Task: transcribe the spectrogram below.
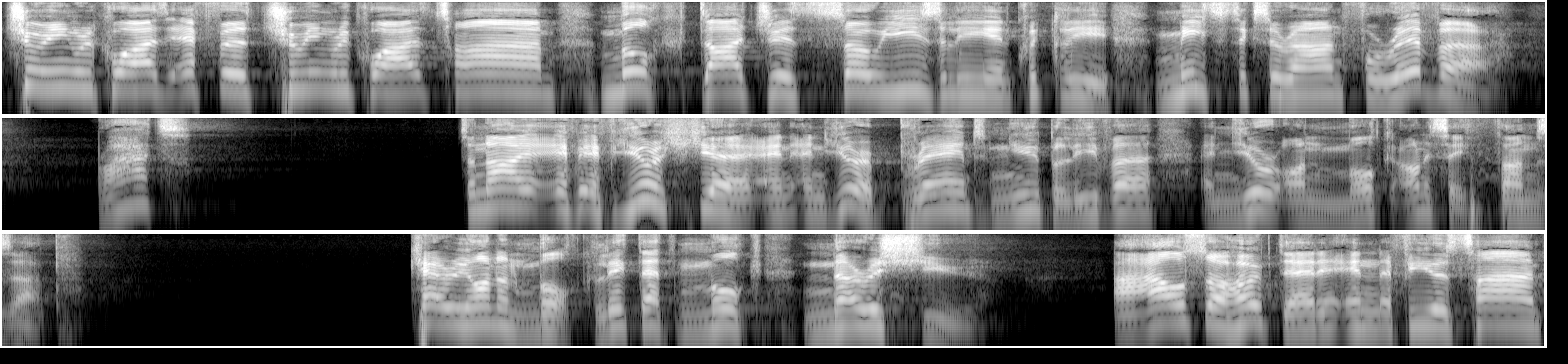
Chewing requires effort. Chewing requires time. Milk digests so easily and quickly. Meat sticks around forever, right? So now, if, if you're here and, and you're a brand new believer and you're on milk, I want to say thumbs up. Carry on on milk. Let that milk nourish you. I also hope that in a few years' time,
